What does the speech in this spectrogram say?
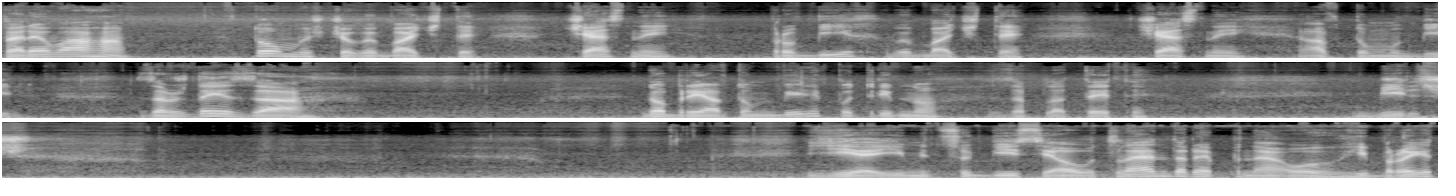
Перевага в тому, що ви бачите чесний пробіг, ви бачите чесний автомобіль. Завжди за добрий автомобіль потрібно заплатити більше. Є і Mitsubishi Outlander, Pneo гібрид.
